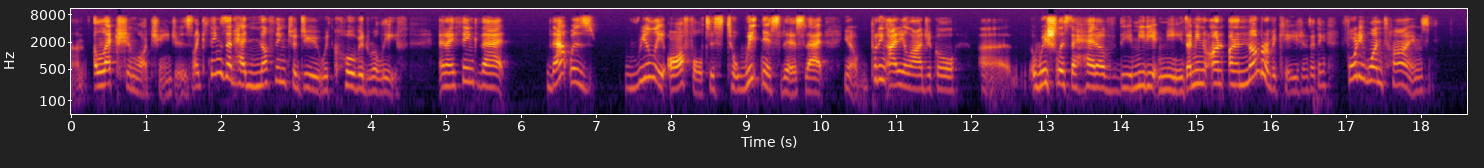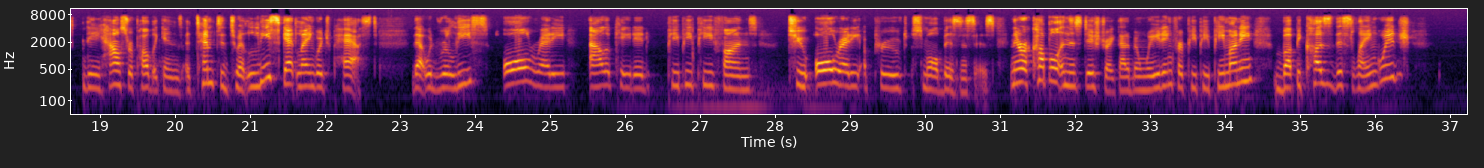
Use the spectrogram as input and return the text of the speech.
um, election law changes, like things that had nothing to do with COVID relief. And I think that that was really awful to to witness this. That you know, putting ideological uh, wish list ahead of the immediate needs. I mean, on on a number of occasions, I think 41 times, the House Republicans attempted to at least get language passed that would release already allocated PPP funds to already approved small businesses. And there are a couple in this district that have been waiting for PPP money, but because this language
